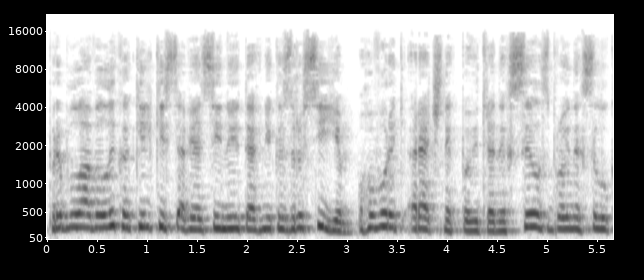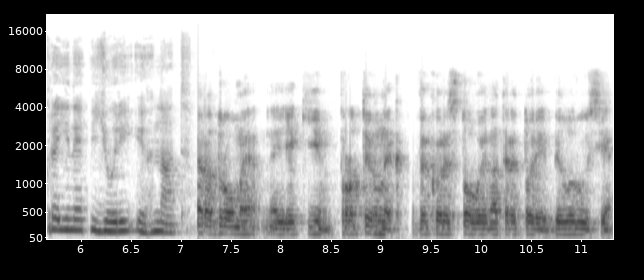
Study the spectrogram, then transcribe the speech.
прибула велика кількість авіаційної техніки з Росії, говорить речник повітряних сил збройних сил України Юрій Ігнат. Аеродроми, які противник використовує на території Білорусі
